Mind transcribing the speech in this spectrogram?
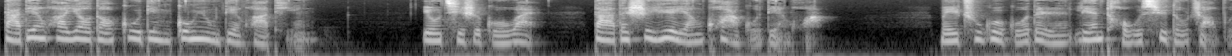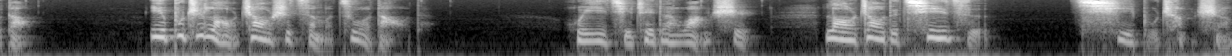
打电话要到固定公用电话亭，尤其是国外打的是岳阳跨国电话，没出过国的人连头绪都找不到，也不知老赵是怎么做到的。回忆起这段往事，老赵的妻子。泣不成声。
